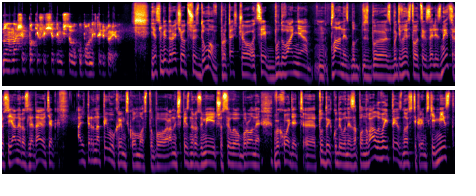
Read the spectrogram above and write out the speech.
ну, на наших поки що ще тимчасово окупованих територіях. Я собі, до речі, от щось думав про те, що оці будування, плани з будівництва цих залізниць росіяни розглядають як альтернативу Кримського мосту, бо рано чи пізно розуміють, що сили оборони виходять е, туди, куди вони запланували вийти, зносять Кримський міст.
